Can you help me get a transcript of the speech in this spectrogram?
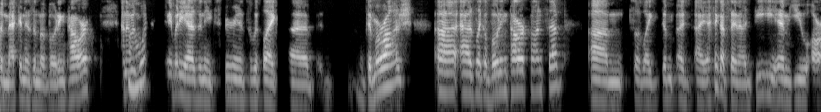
the mechanism of voting power. And I was mm-hmm. wondering if anybody has any experience with like uh, demurrage uh, as like a voting power concept. Um, so like uh, I, I think I'm saying that D E M U R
